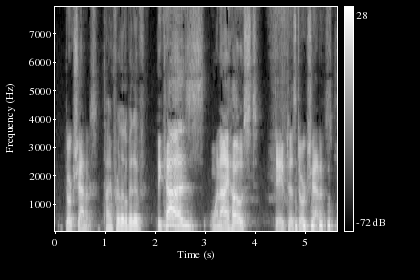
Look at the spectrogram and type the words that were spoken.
Dork Shadows. time for a little bit of Because when I host, Dave does Dork Shadows.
